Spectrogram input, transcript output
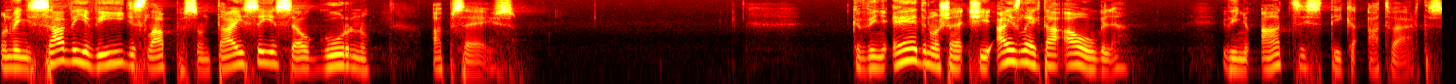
un viņi savija vīģes lapas un taisīja sev gurnu apsējus. Kad viņi ēda no šā, šī aizliegtā augļa, viņu acis tika atvērtas,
